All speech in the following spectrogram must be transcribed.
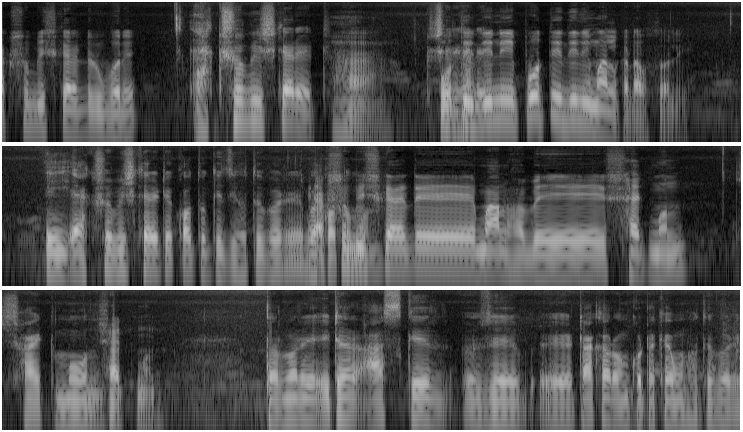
একশো বিশ ক্যারেটের উপরে। একশো বিশ ক্যারেট? হ্যাঁ। প্রতিদিনই প্রতিদিনই মাল কাটা চলে। এই একশো বিশ ক্যারেটে কত কেজি হতে পারে একশো বিশ ক্যারেটে মাল হবে ষাট মন। ষাট মন। ষাট মন। তার মানে এটার আজকের যে টাকার অঙ্কটা কেমন হতে পারে?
